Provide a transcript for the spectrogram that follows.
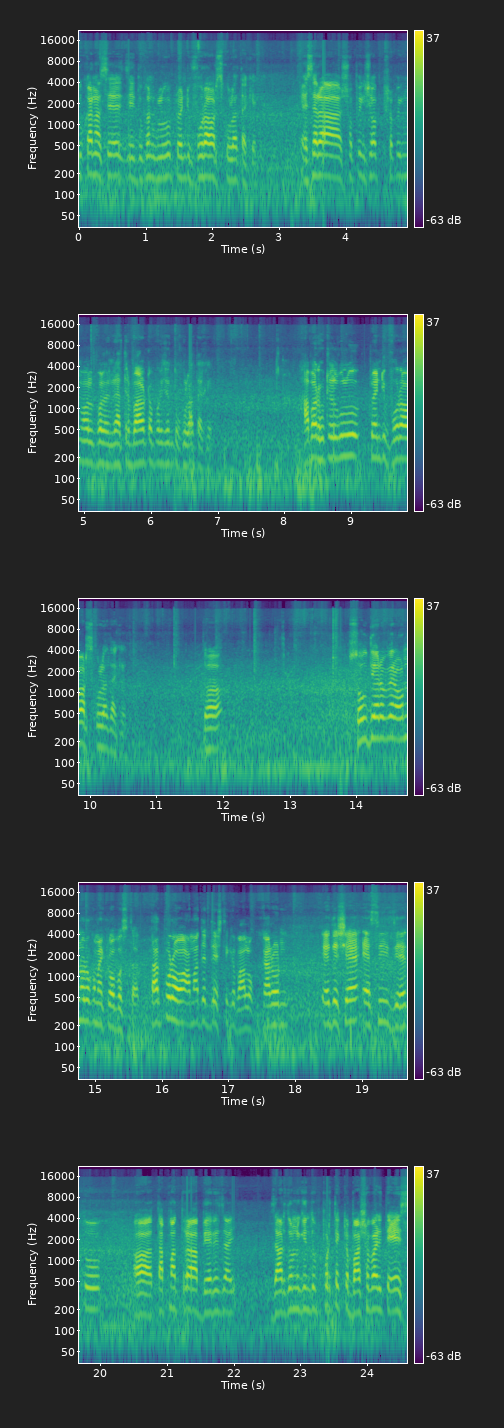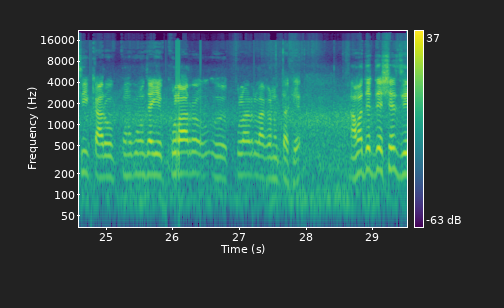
দোকান আছে যে দোকানগুলো টোয়েন্টি ফোর আওয়ার্স খোলা থাকে। এছাড়া শপিং শপ শপিং মল বলেন, রাত্রে বারোটা পর্যন্ত খোলা থাকে। আবার হোটেলগুলো টোয়েন্টি ফোর আওয়ার্স খোলা থাকে। তো সৌদি আরবের অন্যরকম একটা অবস্থা। তারপরও আমাদের দেশ থেকে ভালো, কারণ এদেশে এসি যেহেতু তাপমাত্রা বেড়ে যায়, যার জন্য কিন্তু প্রত্যেকটা বাসা বাড়িতে এসি কারও কোনো কোনো জায়গায় কুলার কুলার লাগানো থাকে। আমাদের দেশে যে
